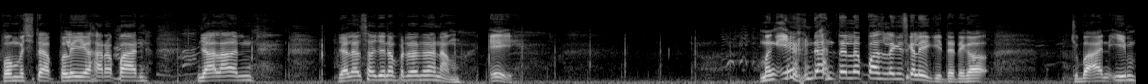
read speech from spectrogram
Pemerintah player harapan. Jalan. Jalan sarjana perdana enam. Eh. Mengim dan terlepas lagi sekali. Kita tengok. Cubaan Im.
